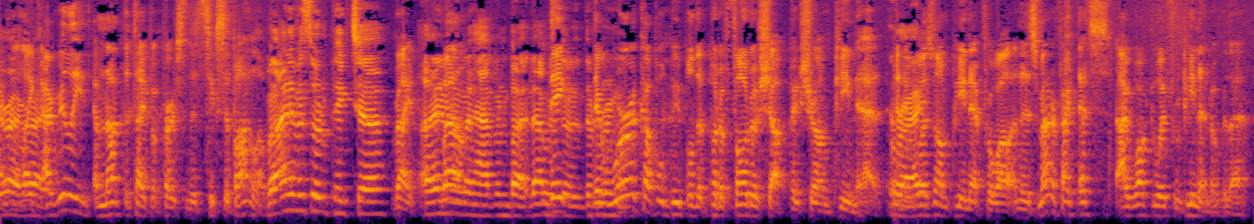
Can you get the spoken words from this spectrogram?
whatever. right, Like right. I really am not the type of person that sticks a bottle up. But I never saw the picture. Right. I didn't Well, know what happened, but that was They, the, the there rumor. were a couple people that put a Photoshop picture on Peanut, and Right. it was on Peanut for a while. And as a matter of fact, that's I walked away from Peanut over that.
